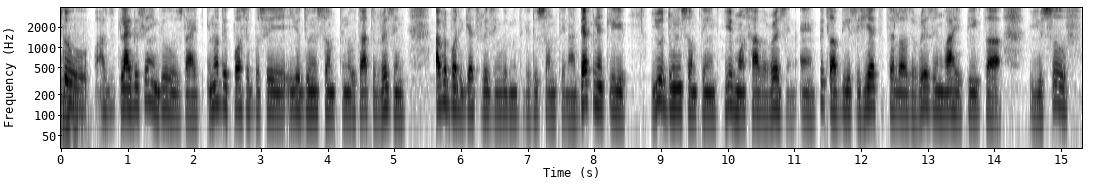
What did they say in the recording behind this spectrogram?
So, as like the saying goes, like know, the possible say you're doing something without a reason. Everybody gets reason with me to do something, and definitely you doing something, you must have a reason. And Peter Obi is here to tell us the reason why he picked uh, Yusuf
